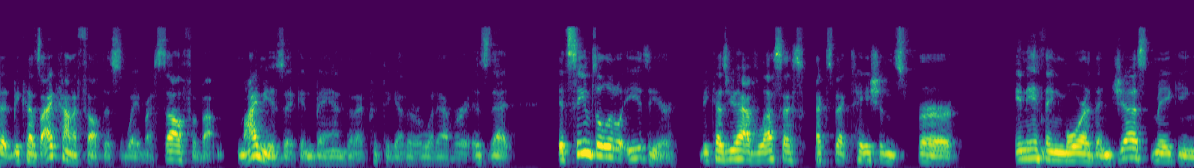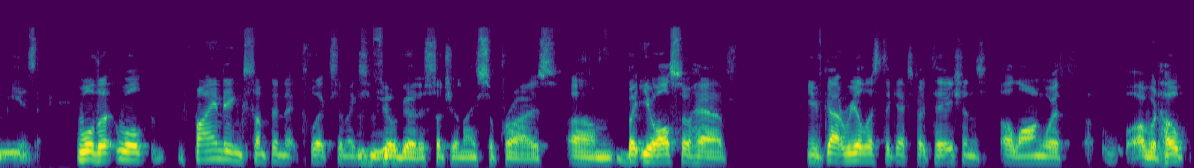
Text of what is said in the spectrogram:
that because i kind of felt this way myself about my music and band that i put together or whatever is that it seems a little easier because you have less ex- expectations for anything more than just making music well, the well, finding something that clicks and makes mm-hmm. you feel good is such a nice surprise. Um, but you also have you've got realistic expectations along with I would hope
